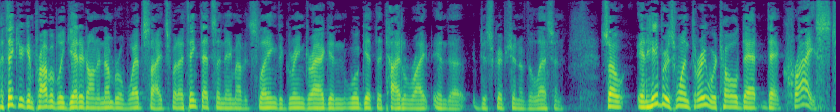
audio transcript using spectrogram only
I think you can probably get it on a number of websites, but I think that's the name of it, Slaying the Green Dragon. We'll get the title right in the description of the lesson. So in Hebrews 1 3, we're told that, that Christ,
